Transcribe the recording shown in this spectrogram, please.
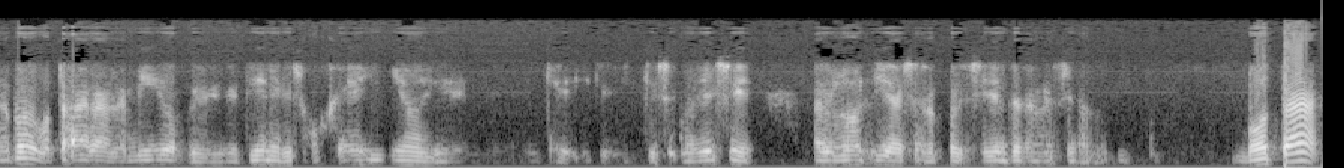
no puede votar al amigo que, tiene, que es un genio y que, se merece la gloria de ser presidente de la nación. Vota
